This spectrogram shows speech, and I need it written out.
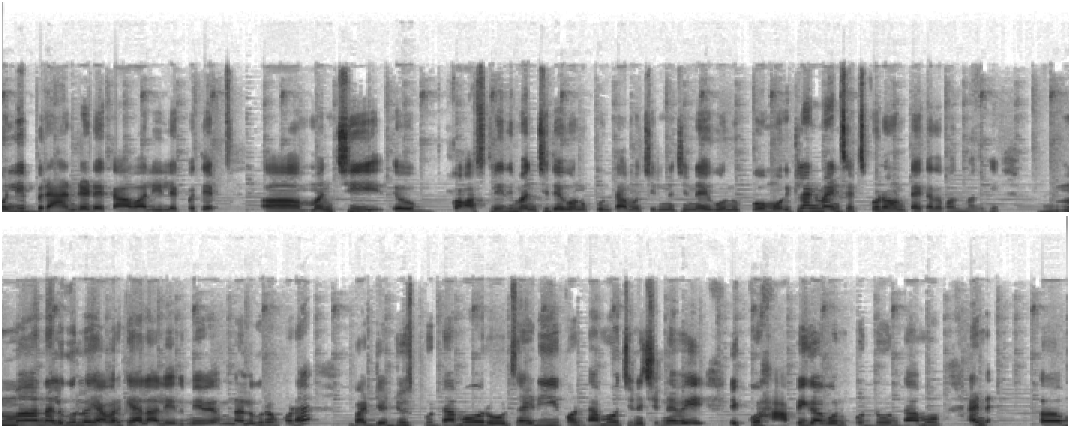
ఓన్లీ బ్రాండెడ్ కావాలి లేకపోతే మంచి కాస్ట్లీది మంచిదే కొనుక్కుంటాము చిన్న చిన్నవి కొనుక్కోము. ఇట్లాంటి మైండ్ సెట్స్ కూడా ఉంటాయి కదా కొంతమందికి. మా నలుగురిలో ఎవరికి అలా లేదు. మేము నలుగురం కూడా బడ్జెట్ చూసుకుంటాము రోడ్ సైడ్ కొంటాము చిన్న చిన్నవి ఎక్కువ హ్యాపీగా కొనుక్కుంటూ ఉంటాము. అండ్ Um,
